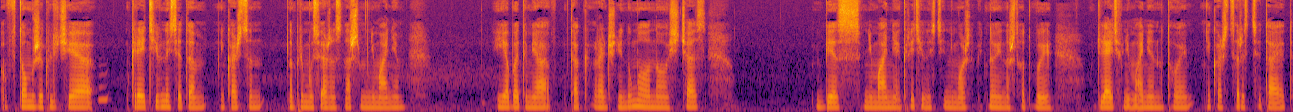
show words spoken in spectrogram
В том же ключе креативность это, мне кажется, напрямую связано с нашим вниманием. И об этом я так раньше не думала, но сейчас без внимания креативности не может быть. Ну и на что вы уделяете внимание, на то, мне кажется, расцветает.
